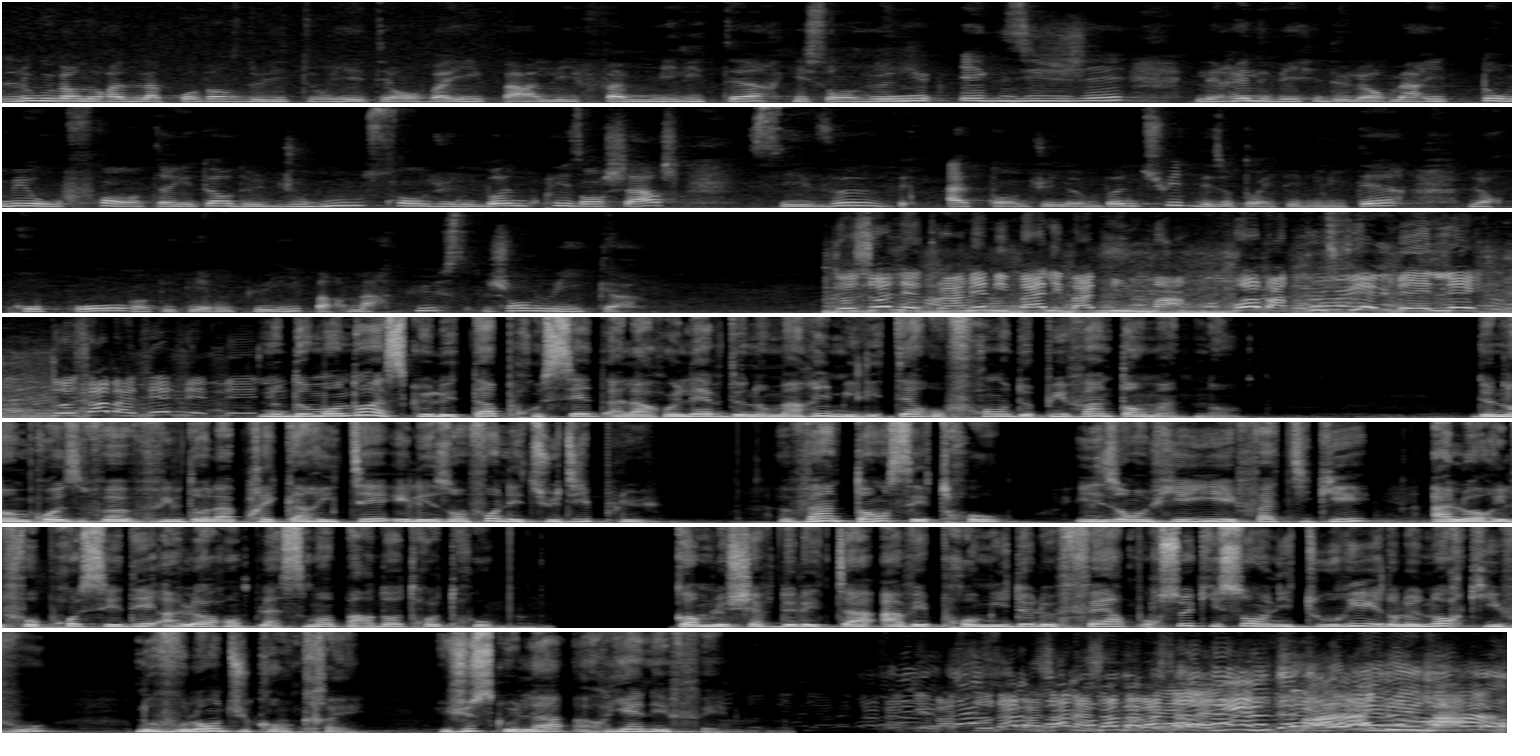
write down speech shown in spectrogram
Le gouvernorat de la province de l'Itourie était envahi par les femmes militaires qui sont venues exiger les relevés de leurs maris tombés au front en territoire de Djougou sans une bonne prise en charge. Ces veuves attendent une bonne suite des autorités militaires. Leurs propos ont été recueillis par Marcus Jean-Louis Nous demandons à ce que l'État procède à la relève de nos maris militaires au front depuis 20 ans maintenant. De nombreuses veuves vivent dans la précarité et les enfants n'étudient plus. 20 ans, c'est trop. Ils ont vieilli et fatigué, alors il faut procéder à leur remplacement par d'autres troupes. Comme le chef de l'État avait promis de le faire pour ceux qui sont en Ituri et dans le Nord Kivu, nous voulons du concret. Jusque-là, rien n'est fait.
